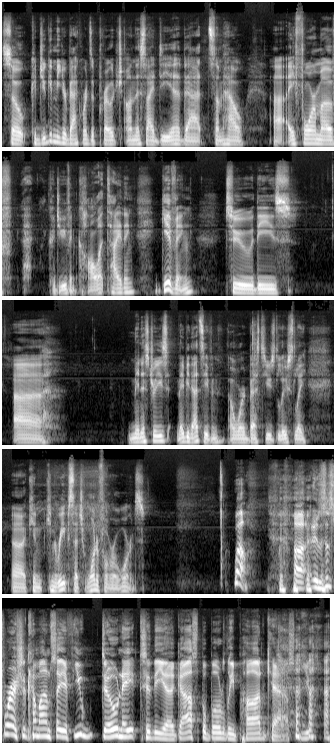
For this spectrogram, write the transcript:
So, could you give me your backwards approach on this idea that somehow uh, a form of, could you even call it tithing, giving to these uh, ministries, maybe that's even a word best used loosely, uh, can can reap such wonderful rewards. Well, uh, is this where I should come on and say if you donate to the uh, Gospeled Boldly podcast, you,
